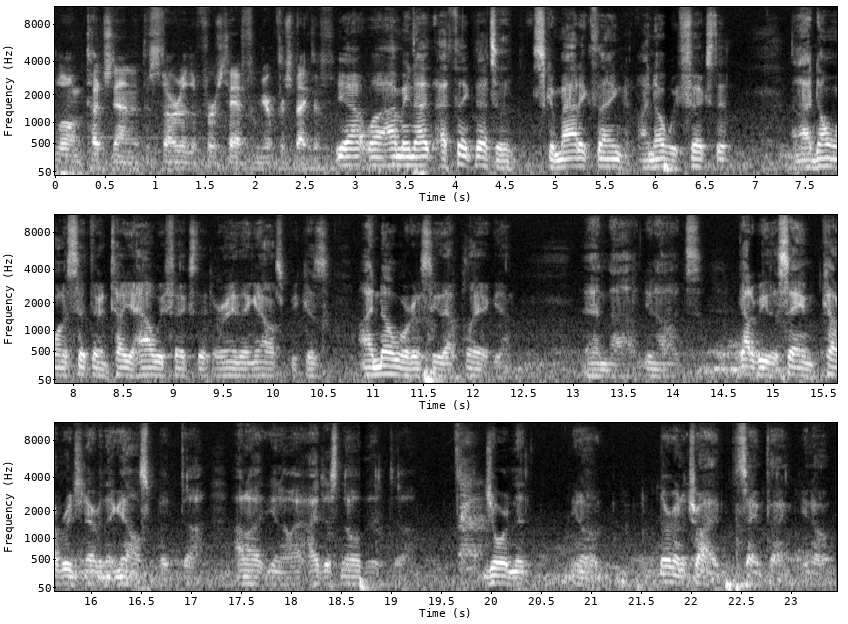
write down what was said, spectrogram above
long touchdown at the start of the first half from your perspective? Yeah, well, I mean, I, I think that's a schematic thing. I know we fixed it, and I don't want to sit there and tell you how we fixed it or anything else because I know we're going to see that play again. And, uh, you know, it's got to be the same coverage and everything else. But uh, I don't, you know, I, I just know that uh, Jordan, that you know, they're going to try the same thing. You know,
